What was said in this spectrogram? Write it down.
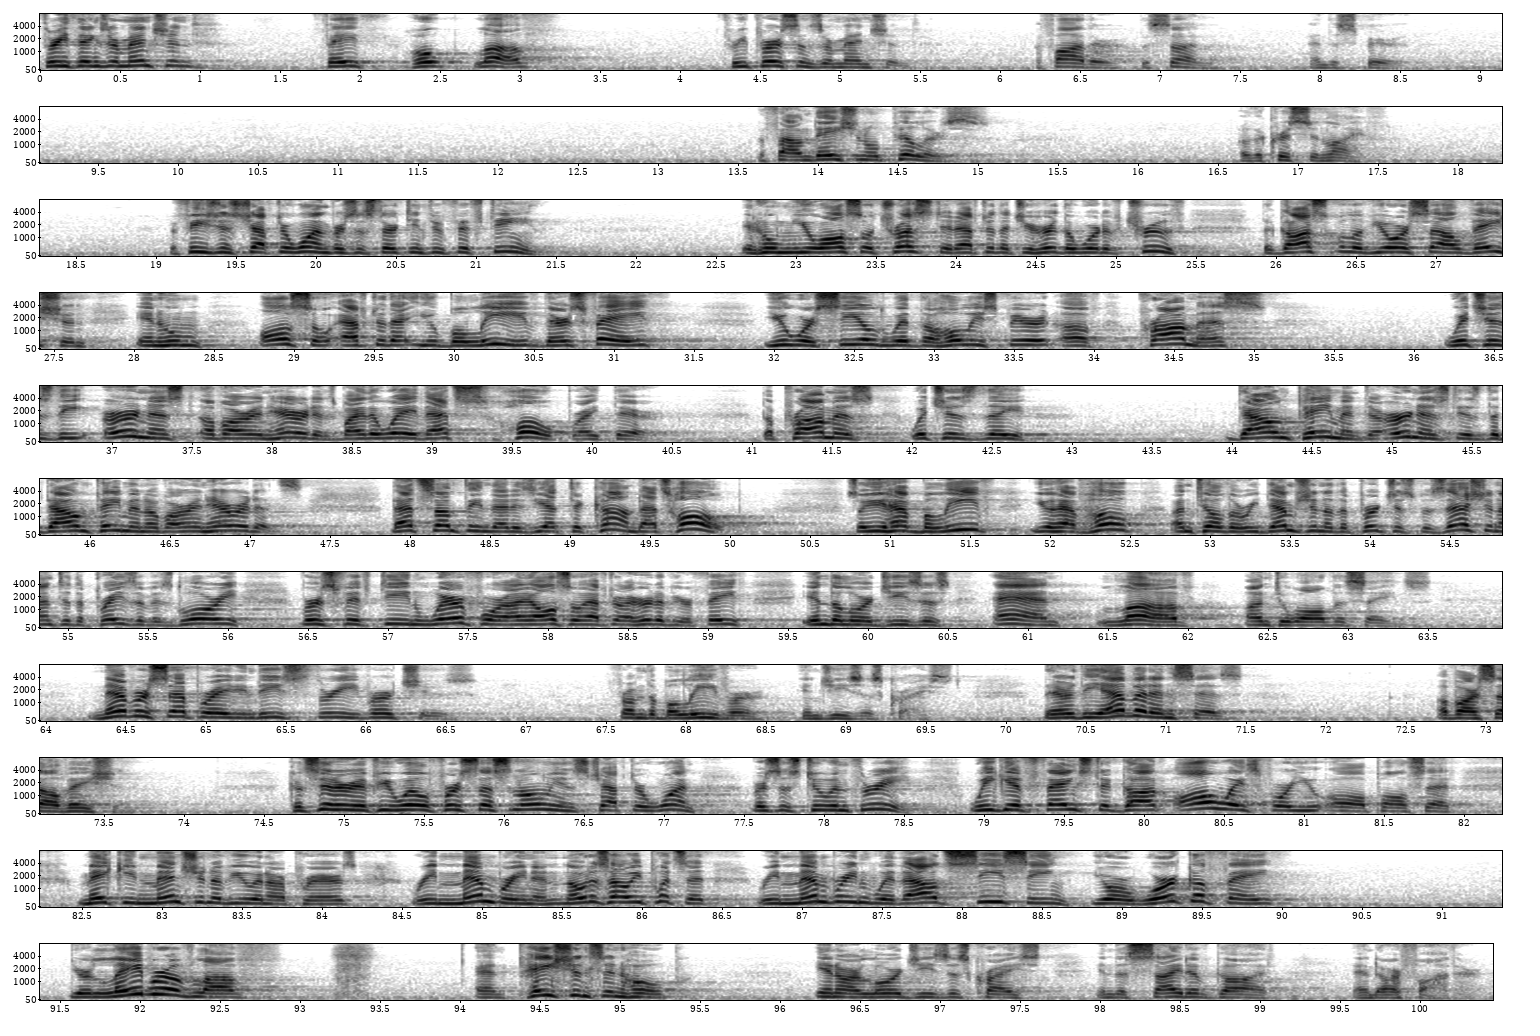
Three things are mentioned faith, hope, love. Three persons are mentioned the Father, the Son, and the Spirit. The foundational pillars of the Christian life. Ephesians chapter 1, verses 13 through 15 in whom you also trusted after that you heard the word of truth, the gospel of your salvation, in whom also after that you believed, there's faith, you were sealed with the Holy Spirit of promise, which is the earnest of our inheritance. By the way, that's hope right there. The promise, which is the down payment, the earnest is the down payment of our inheritance. That's something that is yet to come. That's hope. So you have belief, you have hope until the redemption of the purchased possession unto the praise of his glory. Verse 15, wherefore I also, after I heard of your faith in the Lord Jesus and love unto all the saints. Never separating these three virtues from the believer in Jesus Christ. They're the evidences of our salvation. Consider, if you will, 1 Thessalonians chapter 1, verses 2 and 3. We give thanks to God always for you all, Paul said, making mention of you in our prayers, remembering, and notice how he puts it, remembering without ceasing your work of faith, your labor of love, and patience and hope in our Lord Jesus Christ in the sight of God and our Father.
